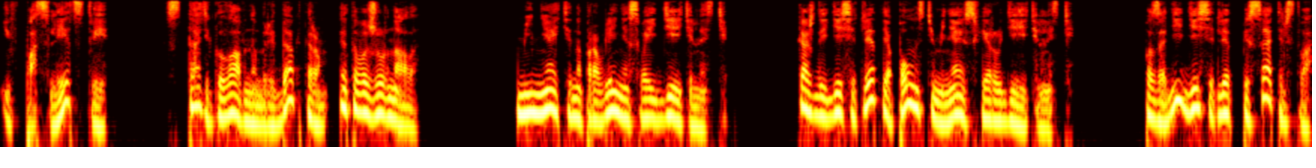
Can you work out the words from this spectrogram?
и впоследствии стать главным редактором этого журнала. Меняйте направление своей деятельности. Каждые 10 лет я полностью меняю сферу деятельности. Позади 10 лет писательства,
